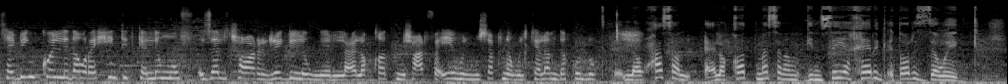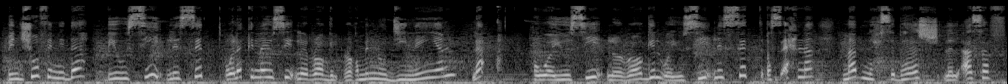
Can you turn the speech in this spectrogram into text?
سايبين كل ده ورايحين تتكلموا في ازاله شعر الرجل والعلاقات مش عارفة إيه والمساكنة والكلام ده كله. لو حصل علاقات مثلا جنسية خارج إطار الزواج بنشوف إن ده بيسيء للست ولكن لا يسيء للراجل رغم إنه دينيا لا هو يسيء للراجل ويسيء للست بس إحنا ما بنحسبهاش للأسف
